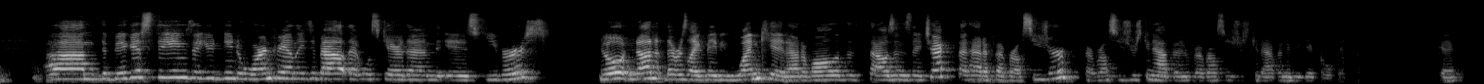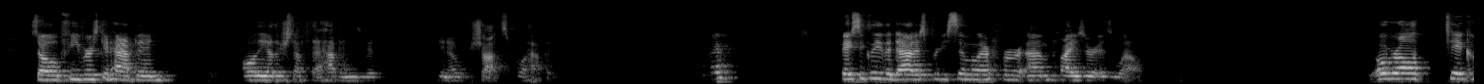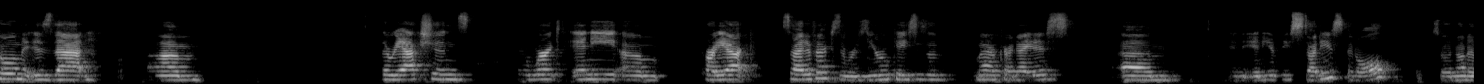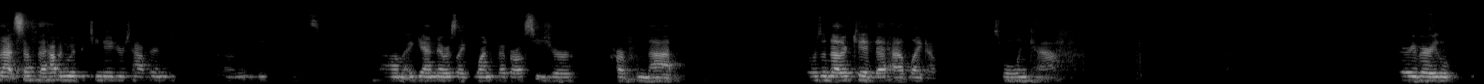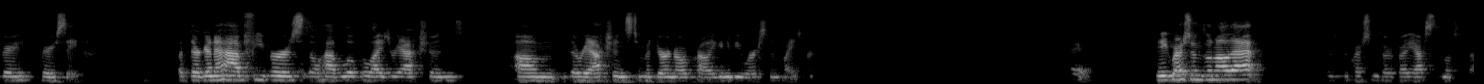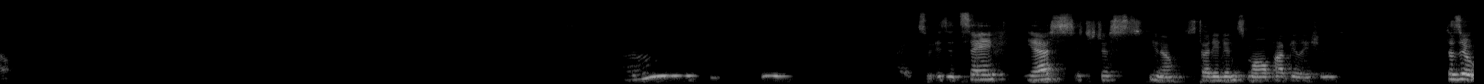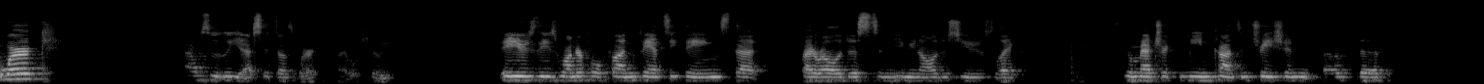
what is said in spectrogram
Um, the biggest things that you need to warn families about that will scare them is fevers. No, none. There was like maybe one kid out of all of the thousands they checked that had a febrile seizure. Febrile seizures can happen. Febrile seizures can happen if you get COVID. Okay, so fevers can happen all the other stuff that happens with, you know, shots will happen. Okay. Basically, the data is pretty similar for um, Pfizer as well. Overall take home is that um, the reactions, there weren't any um, cardiac side effects. There were zero cases of myocarditis um, in any of these studies at all. So none of that stuff that happened with the teenagers happened um, in these um, again, there was like one febrile seizure apart from that. There was another kid that had like a swollen calf. Very, very, very, very safe. but they're gonna have fevers, they'll have localized reactions. Um, the reactions to Moderna are probably gonna be worse than Pfizer. Okay. Any questions on all that? Those are the questions everybody asked the most about. Um, so is it safe? Yes, it's just, you know, studied in small populations. Does it work? Absolutely, yes, it does work. I will show you. They use these wonderful, fun, fancy things that virologists and immunologists use, like geometric mean concentration of the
